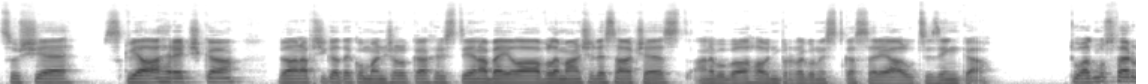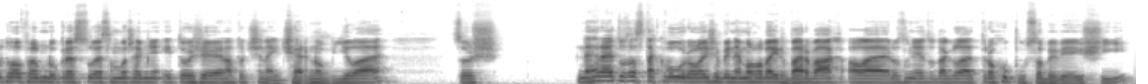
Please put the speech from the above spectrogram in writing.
což je skvělá herečka, byla například jako manželka Christiana Bale'a v Le Mans 66, anebo byla hlavní protagonistka seriálu Cizinka. Tu atmosféru toho filmu dokresluje samozřejmě i to, že je natočený černobíle, což nehraje to zase takovou roli, že by nemohlo být v barvách, ale rozhodně je to takhle trochu působivější.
